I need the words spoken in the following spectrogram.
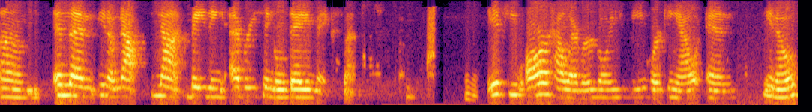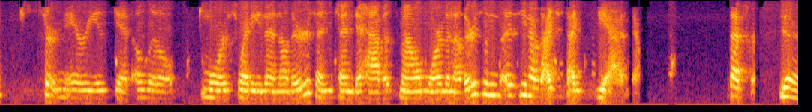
Um, and then you know, not not bathing every single day makes sense. If you are, however, going to be working out and you know certain areas get a little more sweaty than others and tend to have a smell more than others, and uh, you know, I just I yeah, no. that's great. Yeah,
